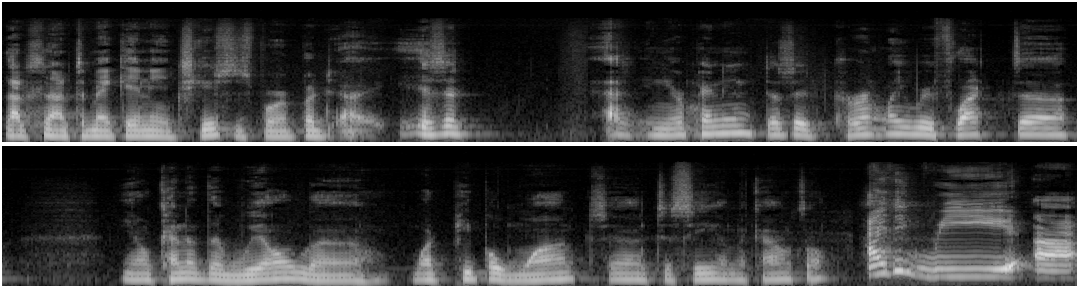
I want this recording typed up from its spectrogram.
that's not to make any excuses for it. But uh, is it, uh, in your opinion, does it currently reflect, uh, you know, kind of the will, the what people want uh, to see in the council? I think we uh,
